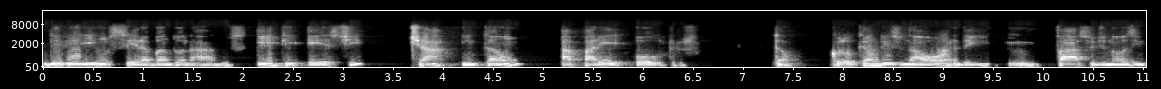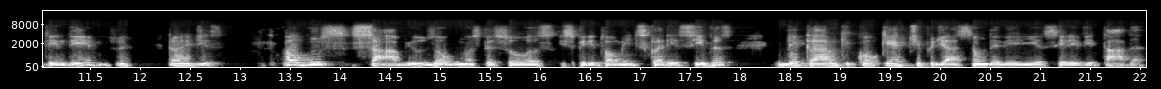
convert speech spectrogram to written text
deveriam ser abandonados. Iti, este, cha, então, apare, outros. Então, colocando isso na ordem fácil de nós entendermos, né? então ele diz: alguns sábios, algumas pessoas espiritualmente esclarecidas, declaram que qualquer tipo de ação deveria ser evitada.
